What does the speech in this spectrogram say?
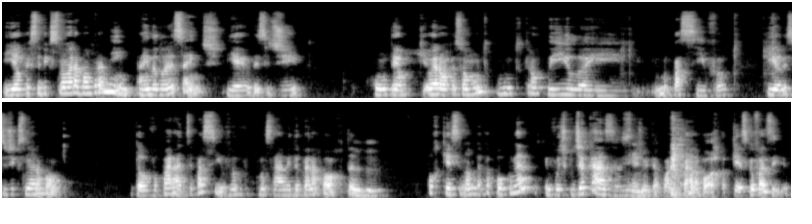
E eu percebi que isso não era bom pra mim, ainda adolescente. E aí eu decidi, com o tempo, que eu era uma pessoa muito, muito tranquila e, e passiva. E eu decidi que isso não era bom. Então eu vou parar de ser passiva, vou começar a meter o pé na porta. Uhum. Porque senão daqui a pouco, né? Eu vou explodir a casa, Sim. de meter o pé na porta, porque é isso que eu fazia.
